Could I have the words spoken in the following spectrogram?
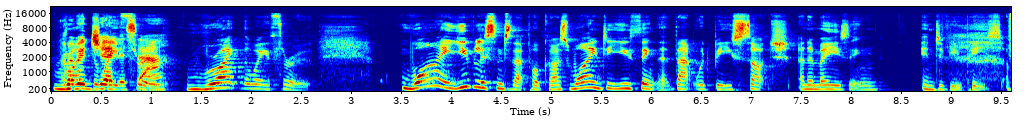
I'm bit the way jealous, through. huh? Right the way through. Why, you've listened to that podcast, why do you think that that would be such an amazing interview piece, apart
